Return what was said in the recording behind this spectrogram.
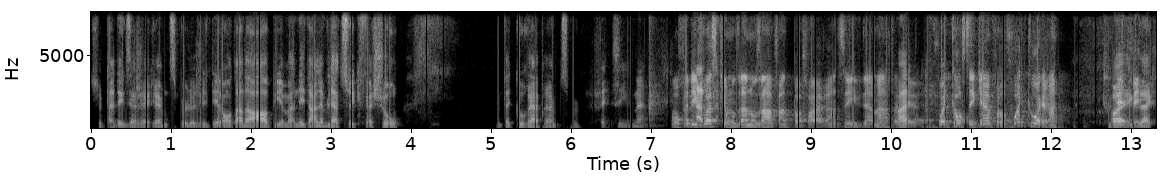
j'ai peut-être exagéré un petit peu. là. J'ai été longtemps dehors, puis à un moment donné, t'enlèves la dessus il fait chaud. J'ai peut-être courir après un petit peu. Effectivement. On fait des fois ce qu'on dit à nos enfants de ne pas faire, hein, tu sais, évidemment. Ouais. que, euh, faut être conséquent, il faut, faut être cohérent. Tout à Ouais, fait. exact.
